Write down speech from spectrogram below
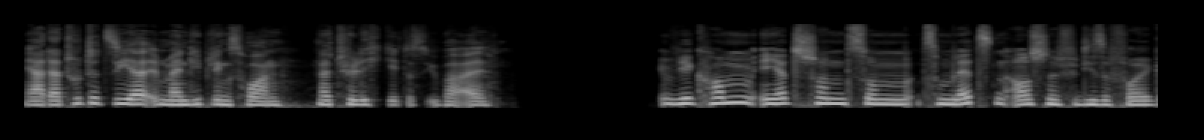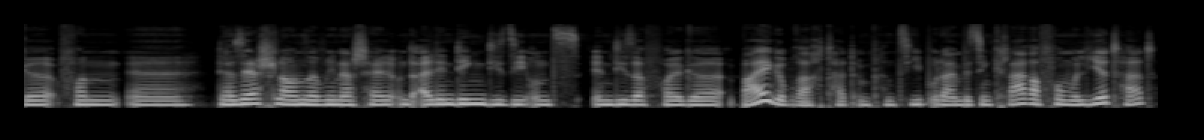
Ja, da tutet sie ja in mein Lieblingshorn. Natürlich geht es überall. Wir kommen jetzt schon zum, zum letzten Ausschnitt für diese Folge von äh, der sehr schlauen Sabrina Schell und all den Dingen, die sie uns in dieser Folge beigebracht hat im Prinzip oder ein bisschen klarer formuliert hat.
